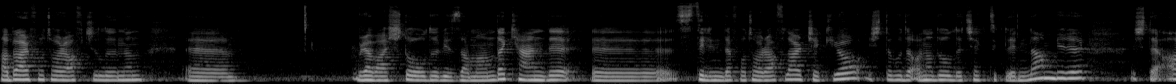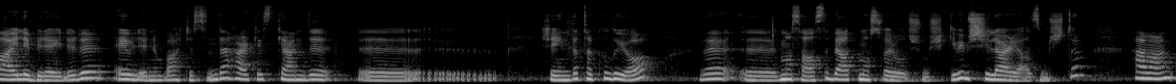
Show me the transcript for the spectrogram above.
haber fotoğrafçılığının e, revaçta olduğu bir zamanda kendi e, stilinde fotoğraflar çekiyor. İşte bu da Anadolu'da çektiklerinden biri. İşte aile bireyleri evlerinin bahçesinde herkes kendi e, şeyinde takılıyor ve e, masalsı bir atmosfer oluşmuş gibi bir şeyler yazmıştım. Hemen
